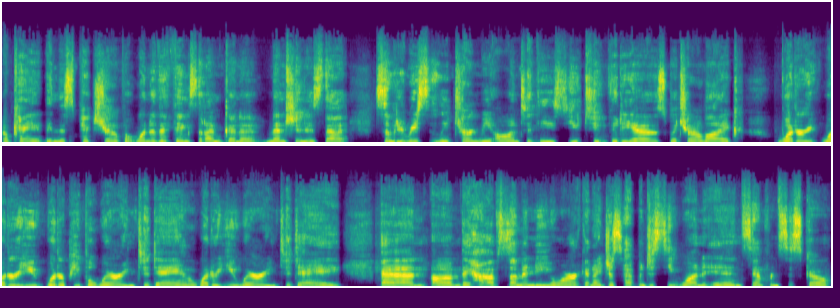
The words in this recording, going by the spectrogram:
okay, in this picture. But one of the things that I'm going to mention is that somebody recently turned me on to these YouTube videos, which are like, what are what are you what are people wearing today or what are you wearing today? And um, they have some in new york and i just happened to see one in san francisco.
